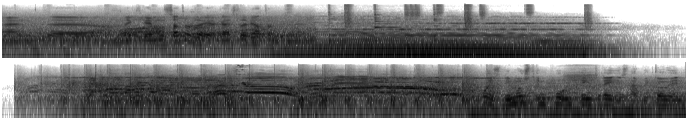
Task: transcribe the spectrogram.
and uh, next game on Saturday against Leviathan. Boys, the most important thing today is that we go in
